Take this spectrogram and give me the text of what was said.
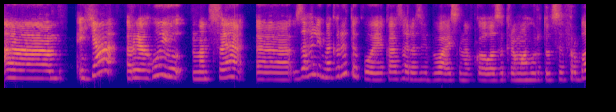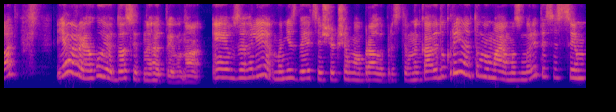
Е, я реагую на це е, взагалі на критику, яка зараз відбувається навколо, зокрема, гурту Циферблат. Я реагую досить негативно. І взагалі мені здається, що якщо ми обрали представника від України, то ми маємо змиритися з цим.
